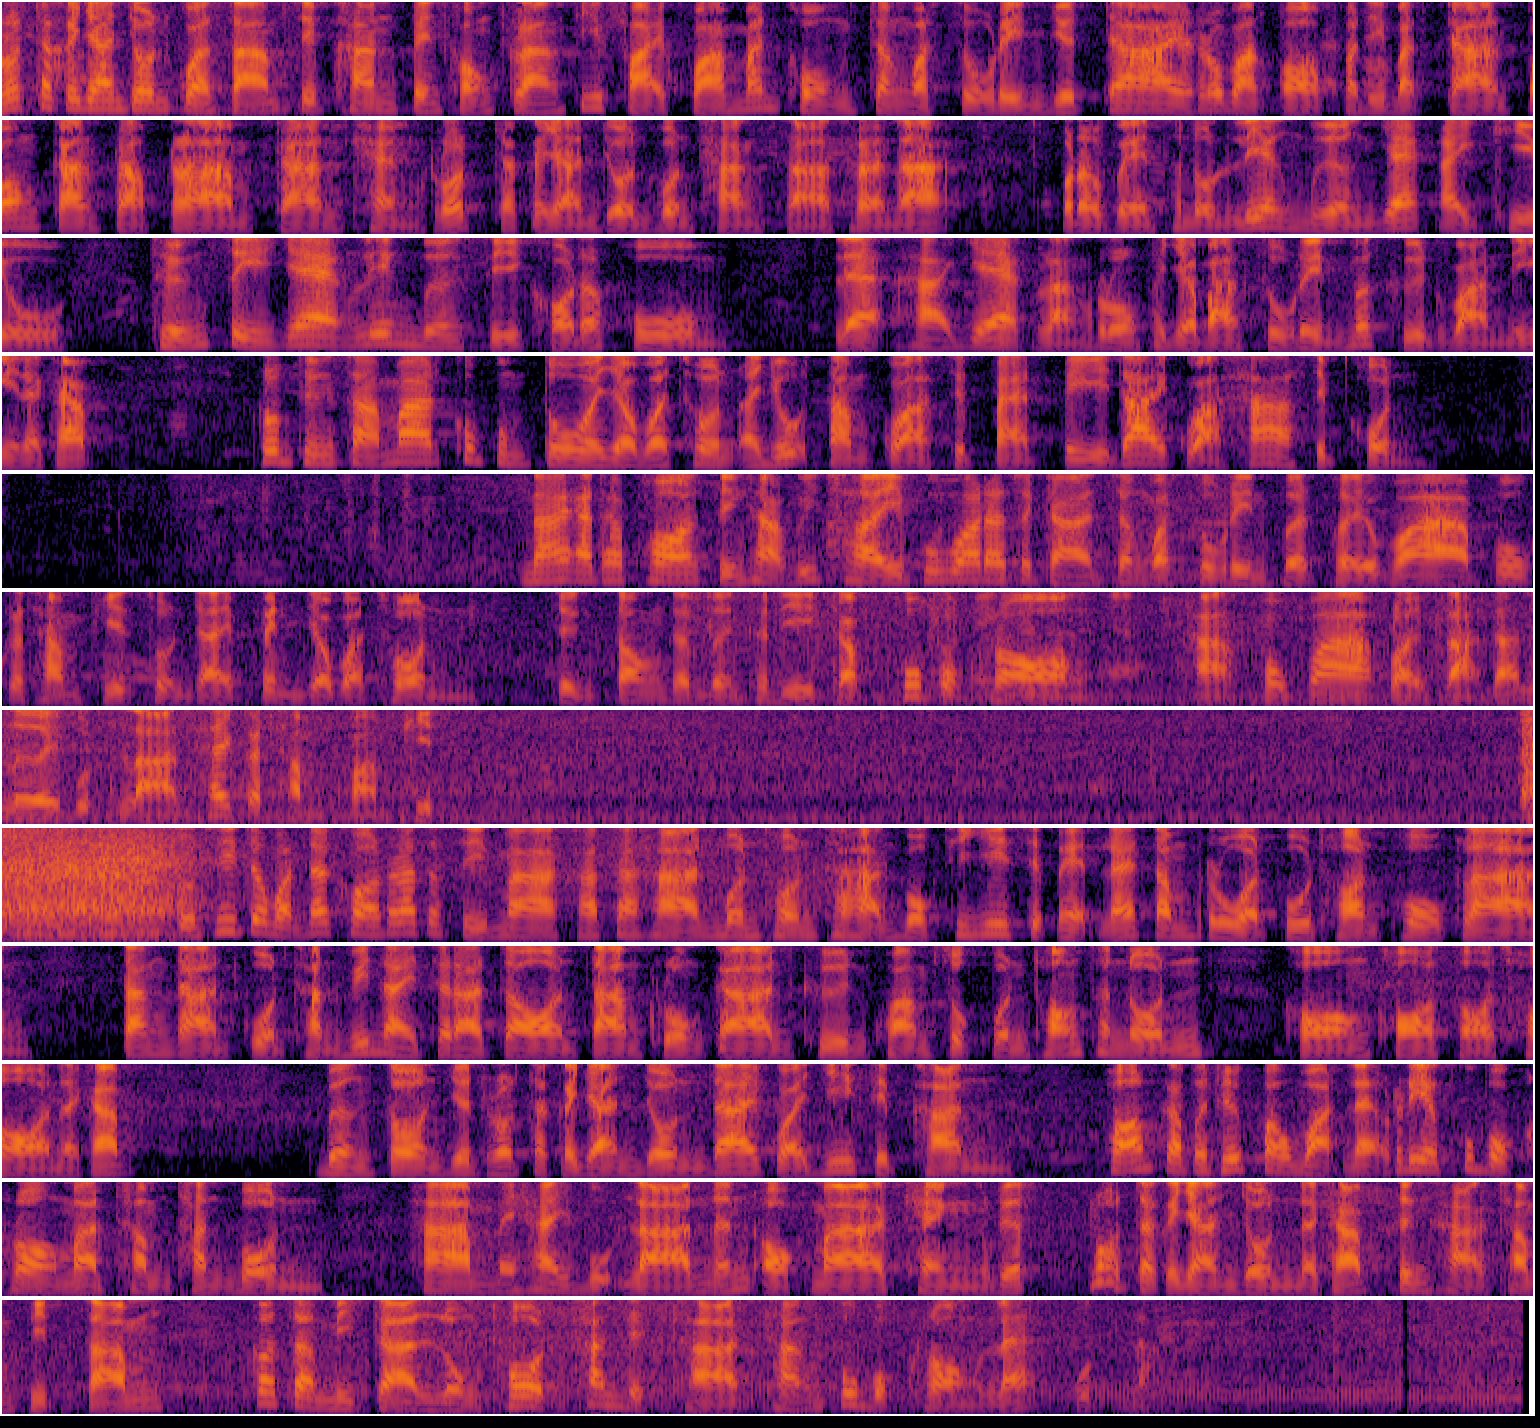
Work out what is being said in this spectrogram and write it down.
รถจักรยานยนต์กว่า 30 คัน เป็นของกลางที่ฝ่ายความมั่นคง จังหวัดสุรินทร์ยึดได้ ระหว่างออกปฏิบัติการป้องกันปราบปราม การแข่งรถจักรยานยนต์บนทางสาธารณะ บริเวณถนนเลี่ยงเมืองแยกไอคิวถึง 4 แยกเลี่ยงเมืองศรีขอรภูมิ และ 5 แยกหลังโรงพยาบาลสุรินทร์เมื่อคืนวานนี้นะครับรวมถึงสามารถควบคุมตัวเยาวชนอายุต่ำกว่า 18 ปีได้กว่า 50 คน นายอัธพรสิงหวิชัย ผู้ว่าราชการจังหวัดสุรินทร์เปิดเผยว่าผู้กระทำผิดส่วนใหญ่เป็นเยาวชน จึงต้องดำเนินคดีกับผู้ปกครอง หากพบว่าปล่อยปละละเลยบุตรหลานให้กระทำความผิดส่วนที่จังหวัดนครราชสีมาครับทหารมณฑลทหารบกที่ 21 และตำรวจภูธรโพกลาง ตั้งด่านกวดขันวินัยจราจรตามโครงการคืนความสุขบนท้องถนนของคอสชนะครับ เบื้องต้นยึดรถจักรยานยนต์ได้กว่า 20 คัน พร้อมกับบันทึกประวัติและเรียกผู้ปกครองมาทำทันบน ห้ามไม่ให้บุตรหลานนั้นออกมาแข่งรถจักรยานยนต์นะครับ ซึ่งหากทำผิดซ้ำก็จะมีการลงโทษขั้นเด็ดขาดทั้งผู้ปกครองและบุตรหลาน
